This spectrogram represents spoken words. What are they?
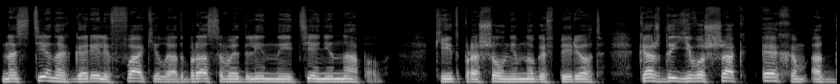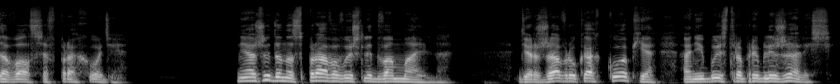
На стенах горели факелы, отбрасывая длинные тени на пол. Кит прошел немного вперед, каждый его шаг эхом отдавался в проходе. Неожиданно справа вышли два мальна. Держа в руках копья, они быстро приближались.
